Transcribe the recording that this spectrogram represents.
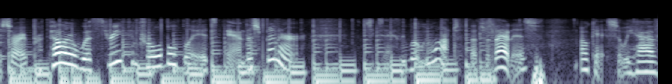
sorry, propeller with three controllable blades and a spinner. That's exactly what we want. That's what that is. Okay, so we have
